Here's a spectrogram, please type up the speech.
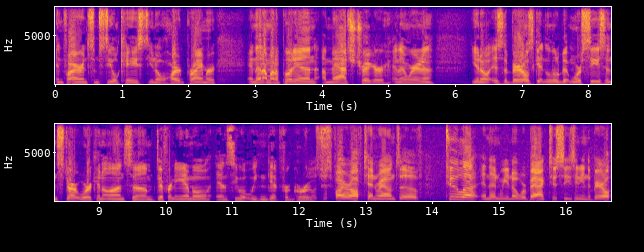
and firing some steel cased, you know, hard primer. And then I'm going to put in a match trigger and then we're going to you know, as the barrel's getting a little bit more seasoned, start working on some different ammo and see what we can get for groups. Let's just fire off 10 rounds of Tula, and then we you know we're back to seasoning the barrel,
